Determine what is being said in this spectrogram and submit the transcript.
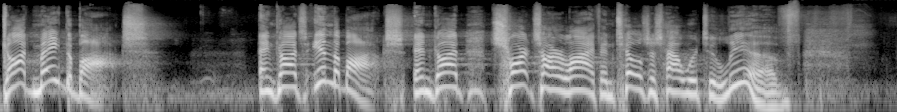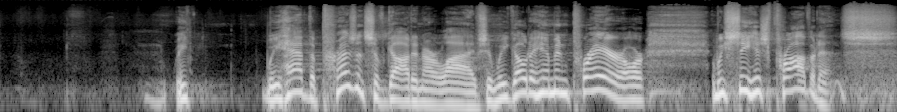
God made the box. And God's in the box, and God charts our life and tells us how we're to live. We, we have the presence of God in our lives, and we go to Him in prayer, or we see His providence.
